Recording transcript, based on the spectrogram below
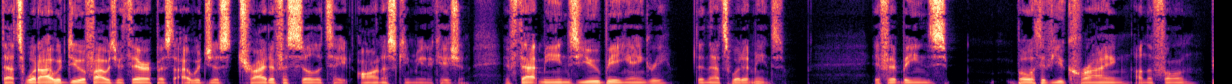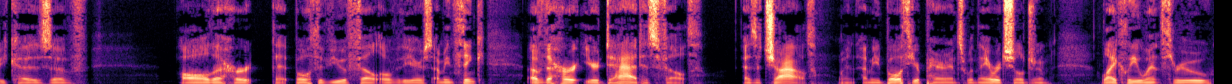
That's what I would do if I was your therapist. I would just try to facilitate honest communication. If that means you being angry, then that's what it means. If it means both of you crying on the phone because of all the hurt that both of you have felt over the years. I mean, think of the hurt your dad has felt as a child. When I mean, both your parents, when they were children, likely went through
